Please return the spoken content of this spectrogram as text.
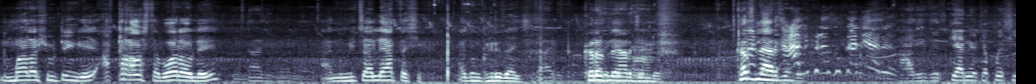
मला शूटिंग आहे. अकरा वाजता बोलावलंय आणि मी चालले आताशी अजून घरी जायचं. खरंच लय अर्जंट खरंच लय अर्जंट अरे ते स्कॅनरच्या पैसे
